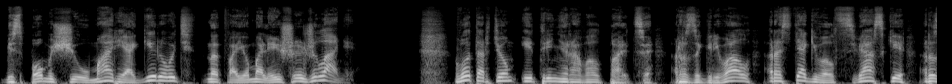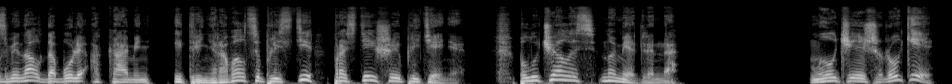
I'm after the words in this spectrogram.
без помощи ума реагировать на твое малейшее желание. Вот Артем и тренировал пальцы, разогревал, растягивал связки, разминал до боли о камень и тренировался плести простейшее плетение. Получалось, но медленно. «Мучаешь руки?»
